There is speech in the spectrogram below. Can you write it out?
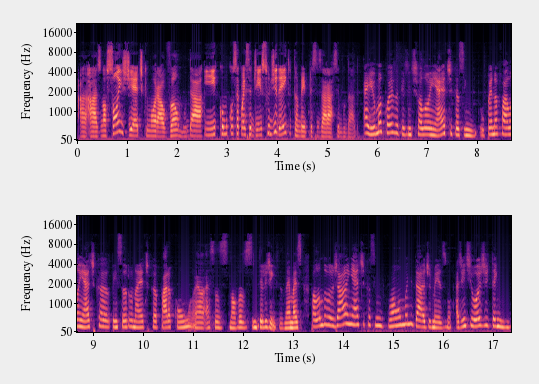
a, as noções de ética e moral vão mudar, e como consequência disso, o direito também precisará ser mudado. É, e uma coisa que a gente falou em ética, assim, o Pena fala em ética pensando na ética para com é, essas novas inteligências, né? Mas falando já em ética, assim, com a humanidade mesmo. A gente hoje tem,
